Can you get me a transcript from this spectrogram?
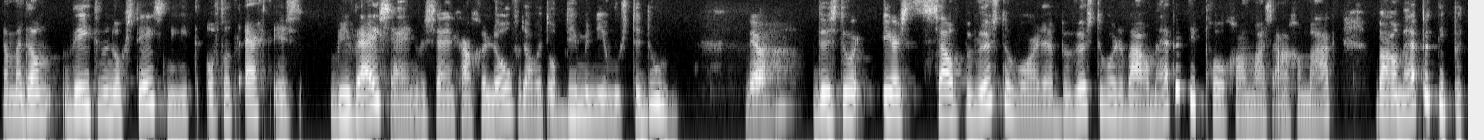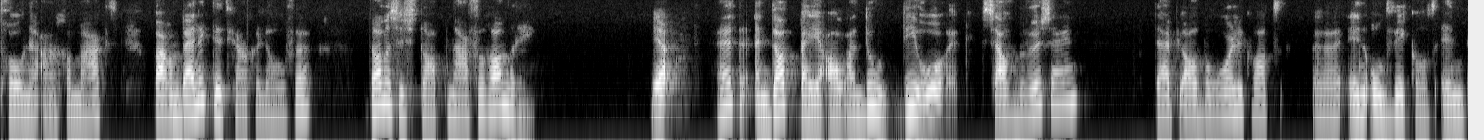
Nou, maar dan weten we nog steeds niet of dat echt is wie wij zijn. We zijn gaan geloven dat we het op die manier moesten doen. Ja. Dus door eerst zelfbewust te worden, bewust te worden waarom heb ik die programma's aangemaakt, waarom heb ik die patronen aangemaakt, waarom ben ik dit gaan geloven, dat is een stap naar verandering. Ja. en dat ben je al aan het doen, die hoor ik. Zelfbewustzijn, daar heb je al behoorlijk wat uh, in ontwikkeld, in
